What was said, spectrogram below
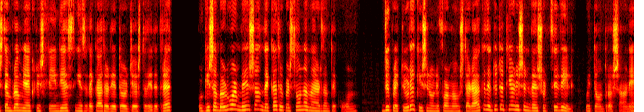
Ishte mbrëmja e Krishtlindjes, njëzet e katër dhjetor gjashtëdhjetë e tre, Kur kisha mbaruar meshën dhe katër persona më erdhën tek unë. Dy prej tyre kishin uniforma ushtarake dhe dy të tjerë ishin veshur civil, kujton Troshani.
